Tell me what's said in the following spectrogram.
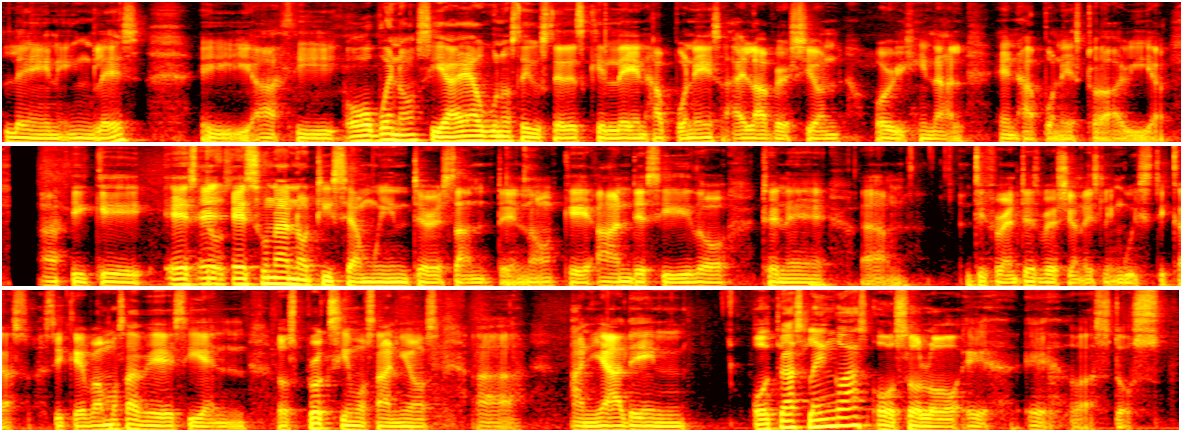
leen inglés. Y así, o bueno, si hay algunos de ustedes que leen japonés, hay la versión original en japonés todavía. Así que esto es, una noticia muy interesante, ¿no? Que han decidido tener um, diferentes versiones lingüísticas. Así que vamos a ver si en los próximos años uh, añaden otras lenguas o solo esas dos.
